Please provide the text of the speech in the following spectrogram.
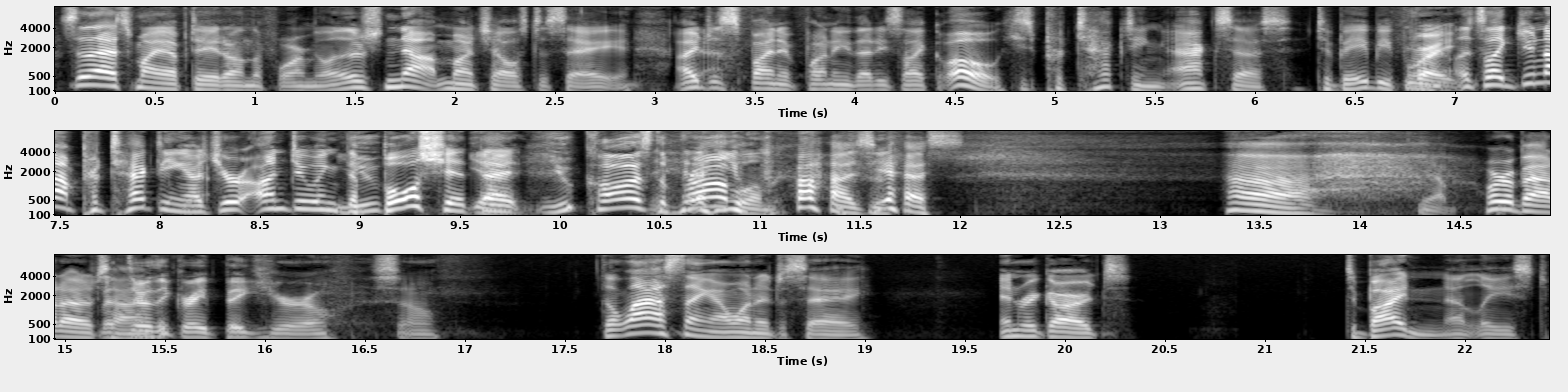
So that's my update on the formula. There's not much else to say. I just find it funny that he's like, oh, he's protecting access to baby formula. Right. It's like you're not protecting us. You're undoing the You- bullshit Yeah. that you caused the problem. you problem. cause. yes. Ah, yeah. we're about out of time. But they're the great big hero. So the last thing I wanted to say, in regards to Biden, at least,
